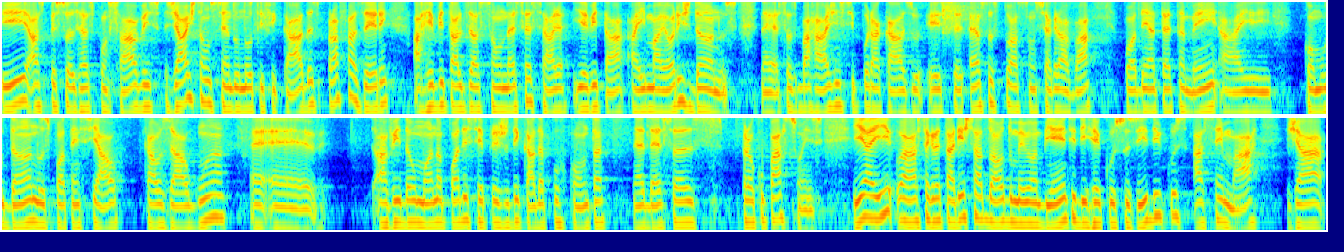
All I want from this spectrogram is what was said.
e as pessoas responsáveis já estão sendo notificadas para fazerem a revitalização necessária e evitar aí maiores danos. Né? Essas barragens, se por acaso esse, essa situação se agravar, podem até também aí como danos potencial causar alguma é, é, a vida humana pode ser prejudicada por conta né, dessas preocupações. E aí a Secretaria Estadual do Meio Ambiente e de Recursos Hídricos, a SEMAR, já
